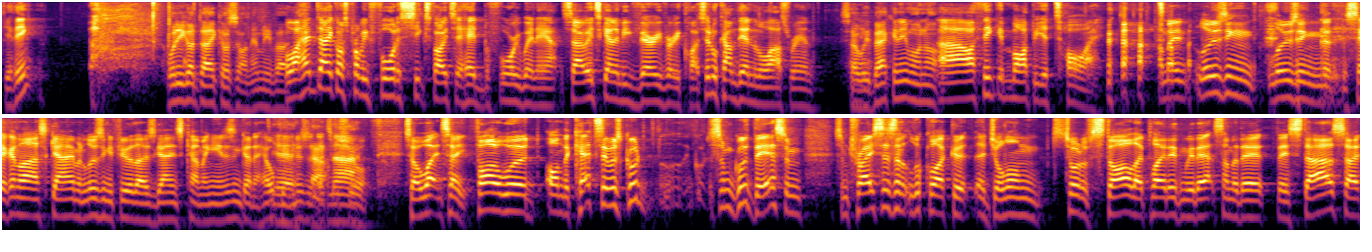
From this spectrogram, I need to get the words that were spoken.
Do you think? What do you got Daicos on? How many votes? Well, I had Daicos probably four to six votes ahead before he went out. So it's going to be very, very close. It'll come down to the last round. So yeah. are we backing him or not? Uh, I think it might be a tie. I mean, losing losing the, the, second last game and losing a few of those games coming in isn't going to help yeah, him, is it? No, That's no. for sure. So wait and see. Final word on the Cats. There was good some good there, some some traces, and it looked like a, a, Geelong sort of style they played even without some of their, their stars. So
